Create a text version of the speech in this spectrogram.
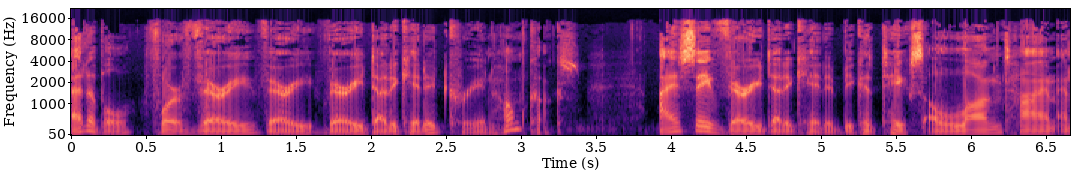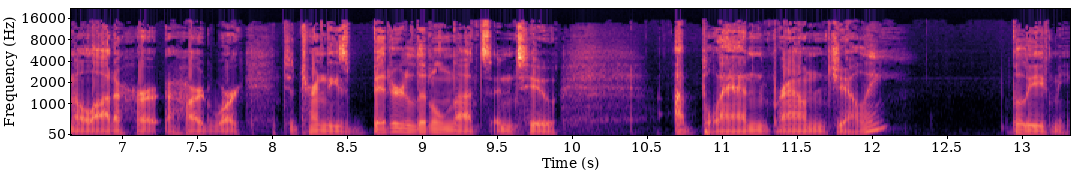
edible for very, very, very dedicated Korean home cooks. I say very dedicated because it takes a long time and a lot of hard work to turn these bitter little nuts into a bland brown jelly. Believe me,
